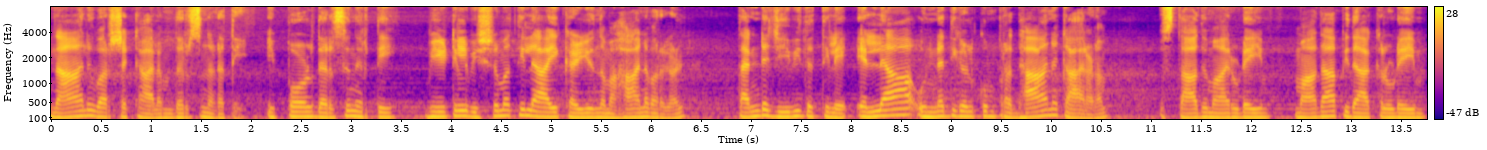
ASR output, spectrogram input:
നാല് വർഷക്കാലം ദർസ് നടത്തി. ഇപ്പോൾ ദർസ് നിർത്തി വീട്ടിൽ വിശ്രമത്തിലായി കഴിയുന്ന മഹാനവറുകൾ തന്റെ ജീവിതത്തിലെ എല്ലാ ഉന്നതികൾക്കും പ്രധാന കാരണം ഉസ്താദുമാരുടെയും മാതാപിതാക്കളുടെയും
